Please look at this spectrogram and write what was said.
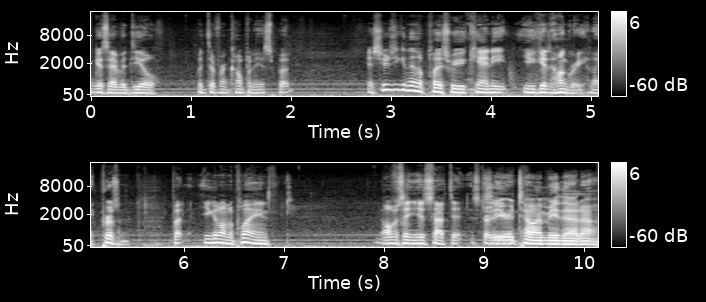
I guess they have a deal with different companies, but as soon as you get in a place where you can't eat, you get hungry, like prison. But you get on a plane, all of a sudden you just have to start. So you're eating. telling me that uh,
